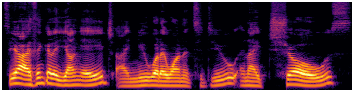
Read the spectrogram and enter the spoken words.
So, yeah, I think at a young age, I knew what I wanted to do and I chose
